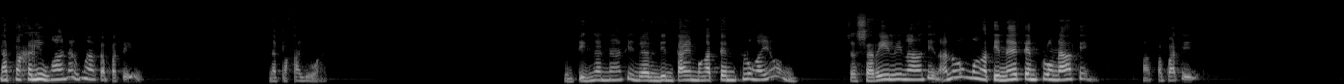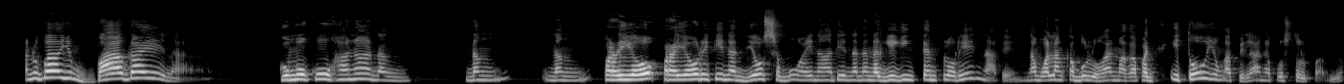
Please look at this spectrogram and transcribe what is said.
Napakaliwanag mga kapatid. Napakaliwanag. Kung tingnan natin, meron din tayong mga templo ngayon sa sarili natin. Ano ang mga tinetemplo natin, mga kapatid? Ano ba yung bagay na kumukuha na ng, ng ng priority ng Diyos sa buhay natin na, na nagiging templo rin natin, na walang kabuluhan, mga kapatid. Ito yung apila ng Apostol Pablo.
